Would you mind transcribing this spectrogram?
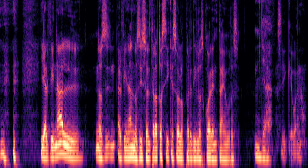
y al final, nos, al final nos hizo el trato, así que solo perdí los 40 euros. Ya. Así que bueno,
